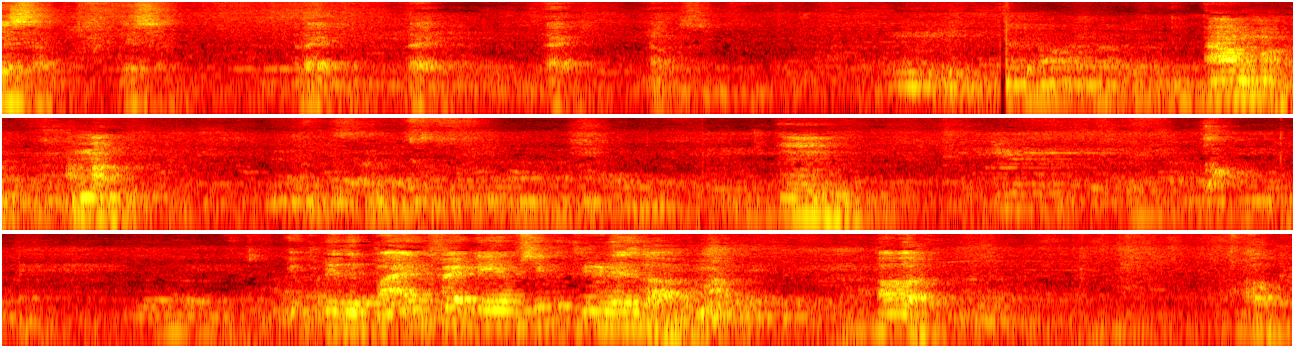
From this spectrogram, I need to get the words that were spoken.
yes sir yes sir right right right నమస్తే ఆ, అమ్మా అమ్మా. ఉమ్. ఇప్పుడు ఇది పాయింట్ ఫైవ్ టీఎంసీకి త్రీ డేస్ కావాలమ్మా. Power okay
